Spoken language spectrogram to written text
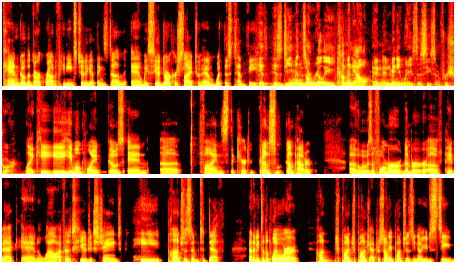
can go the dark route if he needs to to get things done, and we see a darker side to him with this temp V. His his demons are really coming out in, in many ways this season for sure. Like he he one point goes and uh finds the character Guns Gunpowder, uh, who was a former member of Payback, and wow, after this huge exchange, he punches him to death, and I mean to the point where punch punch punch after so many punches, you know, you just see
